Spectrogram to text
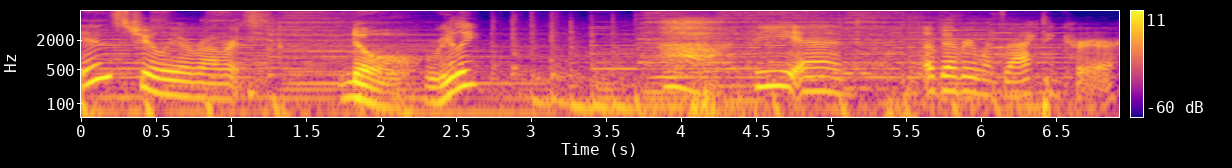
is Julia Roberts. No, really? The end of everyone's acting career.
